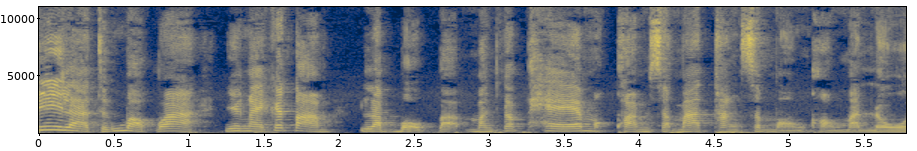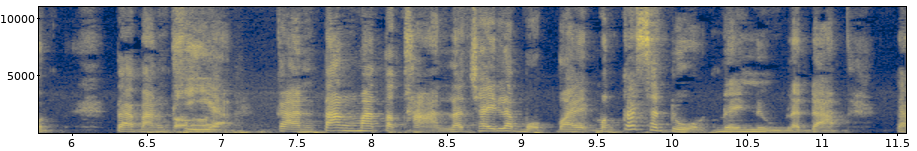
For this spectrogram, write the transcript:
นี่แหละถึงบอกว่ายังไงก็ตามระบบอะมันก็แพ้ความสามารถทางสมองของมนุษย์ แต่บางทีอะการตั้งมาตรฐานและใช้ระบบไว้ มันก็สะดวกในหนึ่งระดับ แต่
